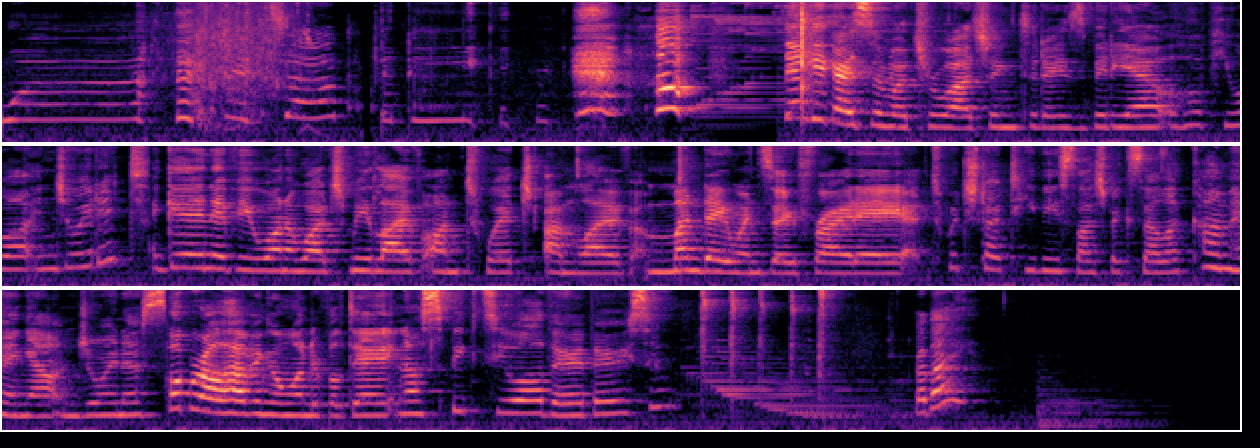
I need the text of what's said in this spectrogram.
What is happening? Thank you guys so much for watching today's video. I hope you all enjoyed it. Again, if you want to watch me live on Twitch, I'm live Monday, Wednesday, Friday at twitch.tv slash Vixella. Come hang out and join us. Hope you're all having a wonderful day, and I'll speak to you all very, very soon. Bye-bye.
